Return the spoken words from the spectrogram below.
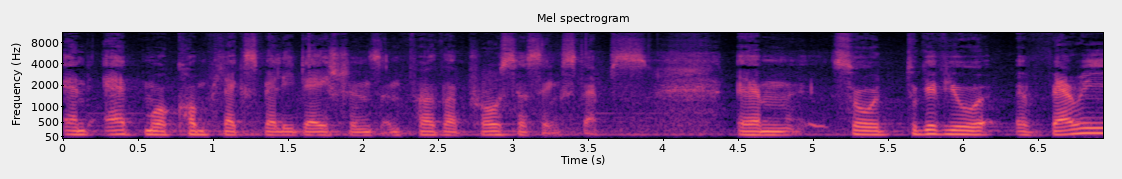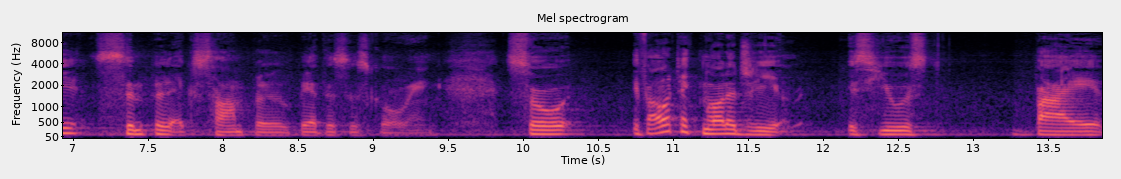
and add more complex validations and further processing steps. Um, so, to give you a very simple example where this is going. So, if our technology is used by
